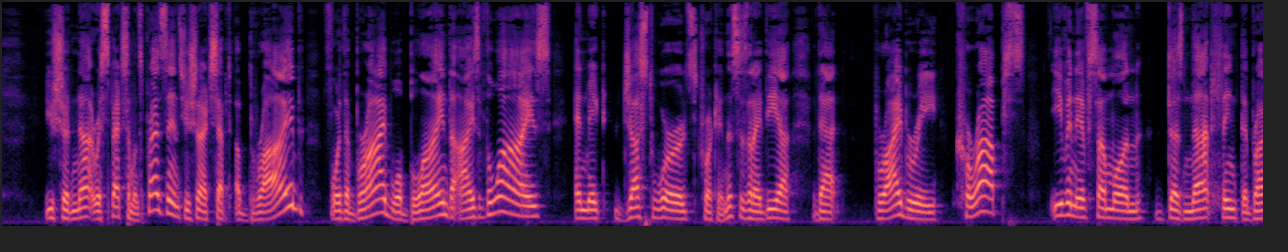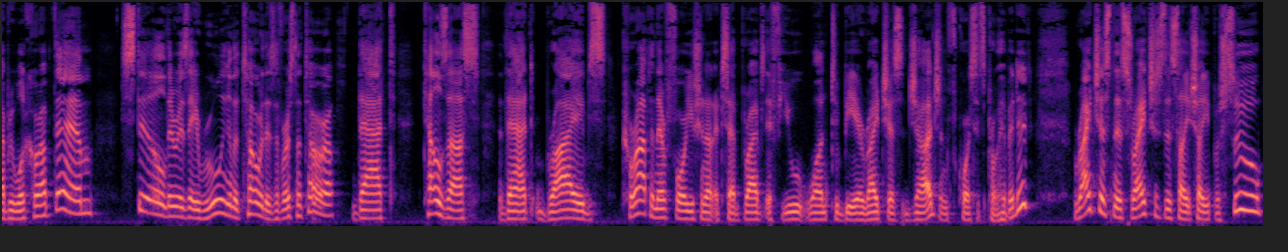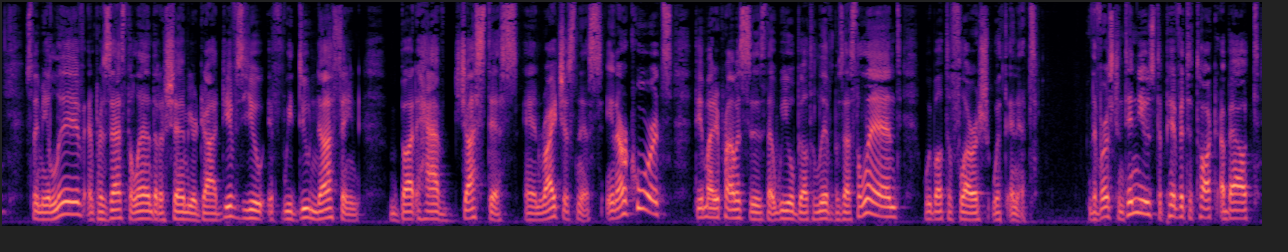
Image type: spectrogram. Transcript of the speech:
You should not respect someone's presence. You should not accept a bribe, for the bribe will blind the eyes of the wise and make just words crooked. This is an idea that bribery corrupts, even if someone does not think that bribery will corrupt them, still there is a ruling in the Torah, there's a verse in the Torah that tells us that bribes corrupt and therefore you should not accept bribes if you want to be a righteous judge. And of course it's prohibited. Righteousness, righteousness shall you pursue, so they may live and possess the land that Hashem your God gives you. If we do nothing but have justice and righteousness in our courts, the Almighty promises that we will be able to live and possess the land, we'll be able to flourish within it. The verse continues to pivot to talk about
